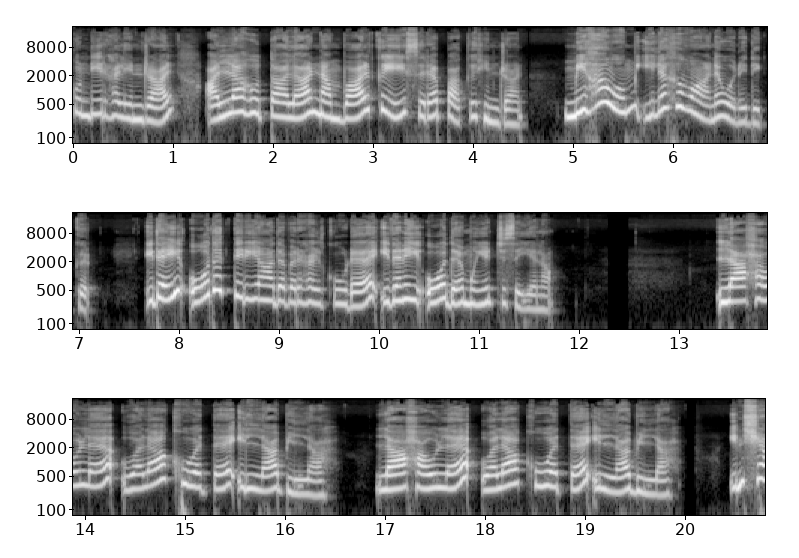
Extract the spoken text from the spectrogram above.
கொண்டீர்கள் என்றால் அல்லாஹு தாலா நம் வாழ்க்கையை சிறப்பாக்குகின்றான். மிகவும் இலகுவான ஒரு திக்கர் இதை ஓதத் தெரியாதவர்கள் கூட இதனை ஓத முயற்சி செய்யலாம். லா ஹவுல வலா குவத்த இல்லா பில்லா லா ஹவுல வலா குவத்த இல்லா பில்லா இன்ஷா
